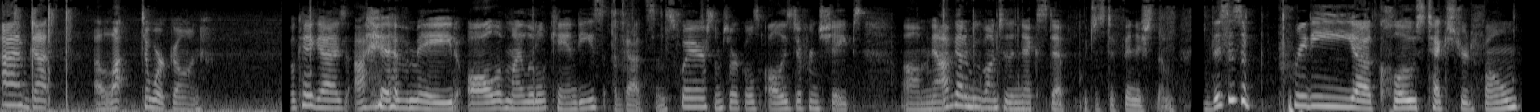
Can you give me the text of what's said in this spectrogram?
I've got a lot to work on. Okay guys, I have made all of my little candies. I've got some squares, some circles, all these different shapes. Um, now I've got to move on to the next step, which is to finish them. This is a pretty uh, close textured foam,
